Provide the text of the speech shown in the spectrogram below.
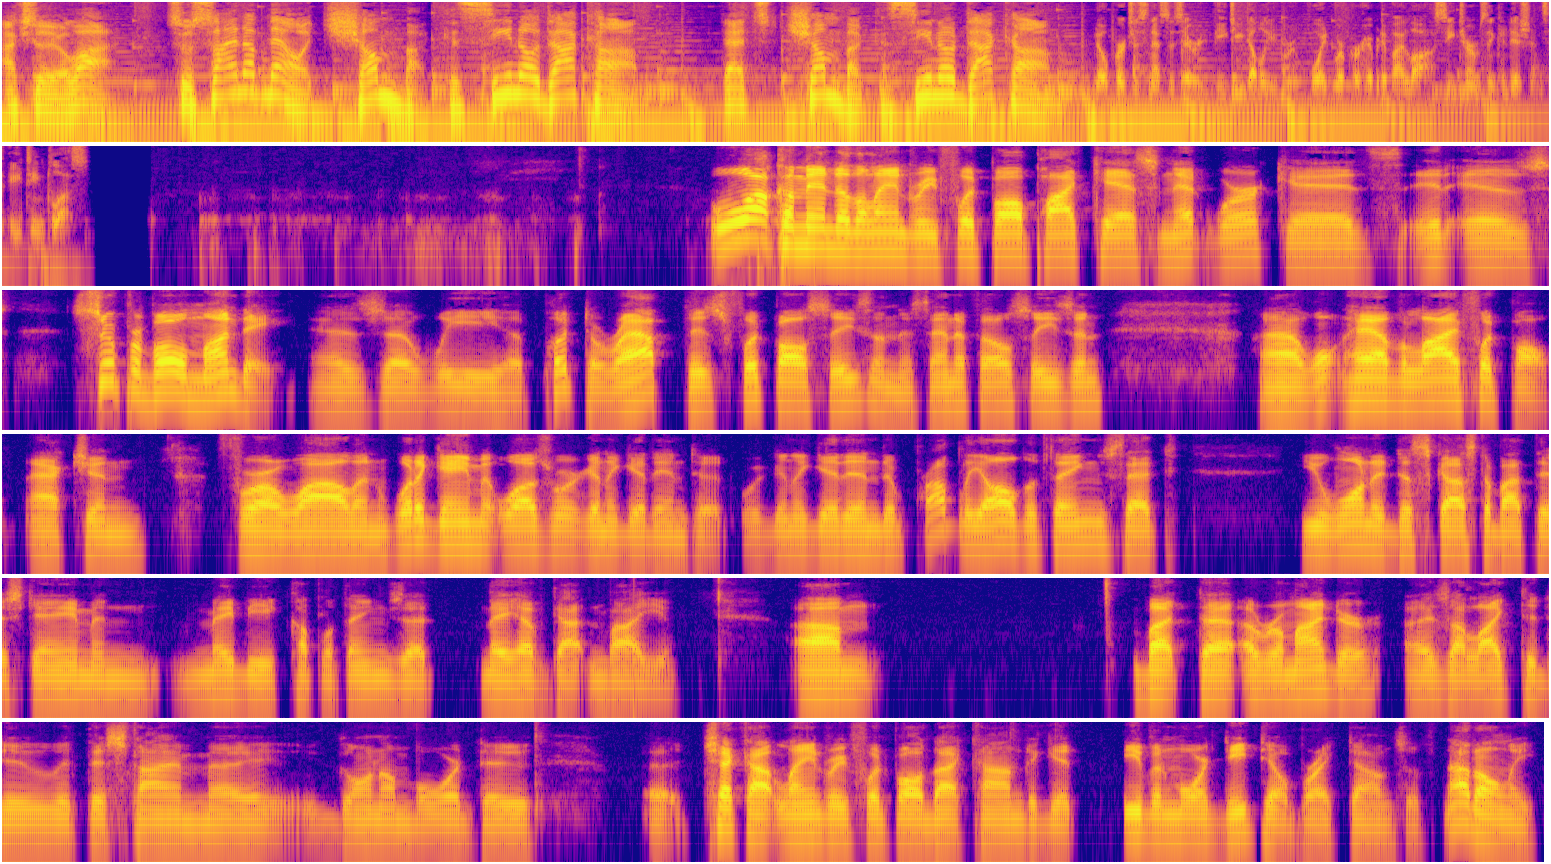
Actually, a lot. So sign up now at chumbacasino.com. That's chumbacasino.com. No purchase necessary. VGW Group. Void were prohibited by law. See terms and conditions. 18 plus. Welcome into the Landry Football Podcast Network. As it is Super Bowl Monday, as uh, we uh, put to wrap this football season, this NFL season. Uh, won't have live football action for a while, and what a game it was. We're going to get into it. We're going to get into probably all the things that you wanted discussed about this game, and maybe a couple of things that may have gotten by you. Um, but uh, a reminder, as I like to do at this time, uh, going on board to uh, check out LandryFootball.com to get even more detailed breakdowns of not only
